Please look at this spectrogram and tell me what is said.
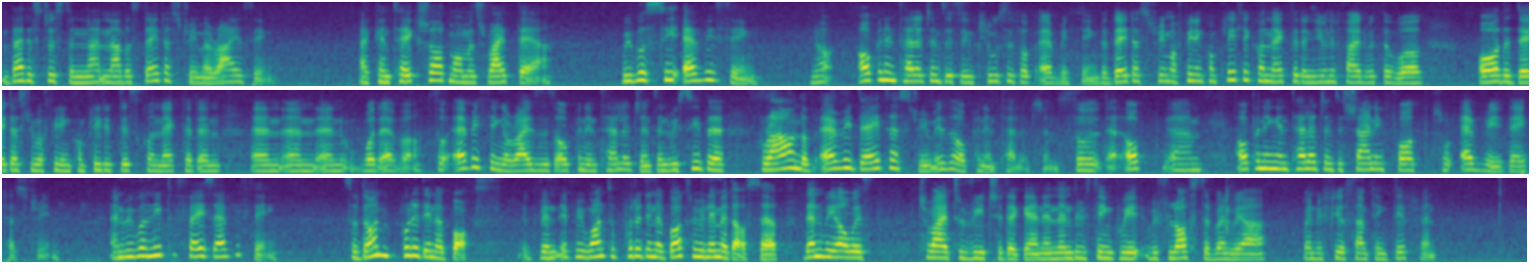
that is just another data stream arising. I can take short moments right there. We will see everything. You know, open intelligence is inclusive of everything. The data stream of feeling completely connected and unified with the world or the data stream of feeling completely disconnected and, and, and, and whatever. So everything arises as open intelligence and we see the ground of every data stream is open intelligence. So uh, op um, opening intelligence is shining forth through every data stream. And we will need to face everything. So don't put it in a box. When, if we want to put it in a box, we limit ourselves. Then we always try to reach it again, and then we think we, we've lost it when we, are, when we feel something different.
